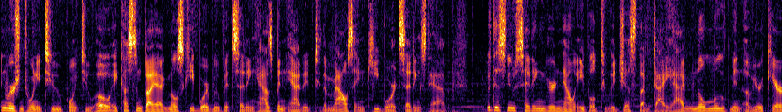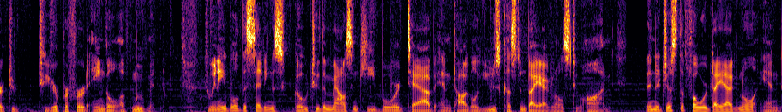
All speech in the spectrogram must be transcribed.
In version 22.20, a custom diagonals keyboard movement setting has been added to the mouse and keyboard settings tab. With this new setting, you're now able to adjust the diagonal movement of your character to your preferred angle of movement. To enable the settings, go to the mouse and keyboard tab and toggle Use Custom Diagonals to On. Then adjust the forward diagonal and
